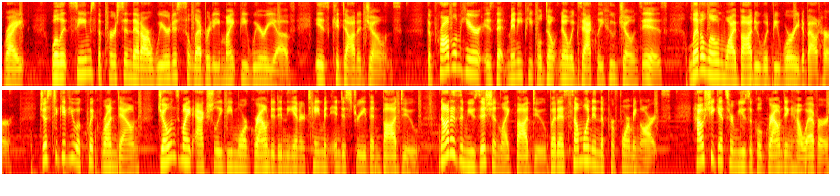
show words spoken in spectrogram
right? Well, it seems the person that our weirdest celebrity might be weary of is Kidada Jones. The problem here is that many people don't know exactly who Jones is, let alone why Badu would be worried about her. Just to give you a quick rundown, Jones might actually be more grounded in the entertainment industry than Badu, not as a musician like Badu, but as someone in the performing arts. How she gets her musical grounding, however,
